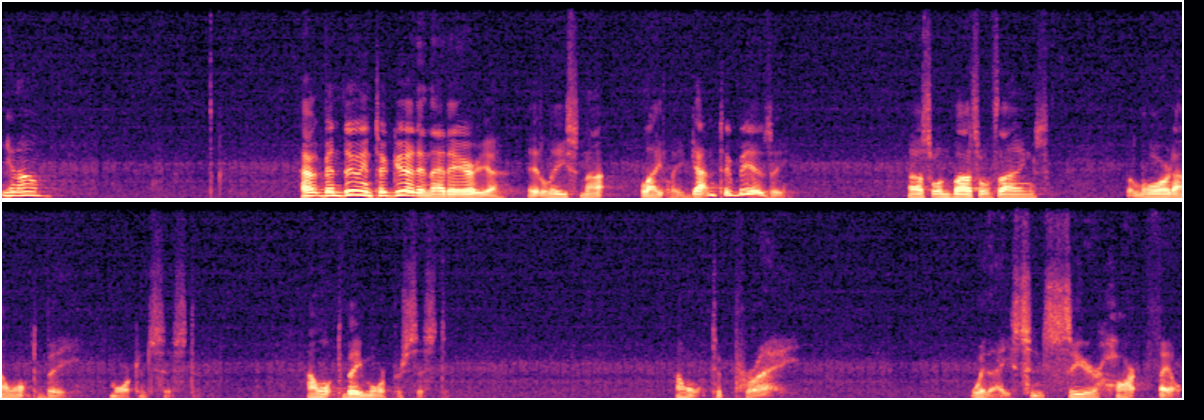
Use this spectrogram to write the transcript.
you know, haven't been doing too good in that area, at least not lately. Gotten too busy. Hustle and bustle things. But Lord, I want to be more consistent. I want to be more persistent. I want to pray with a sincere, heartfelt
